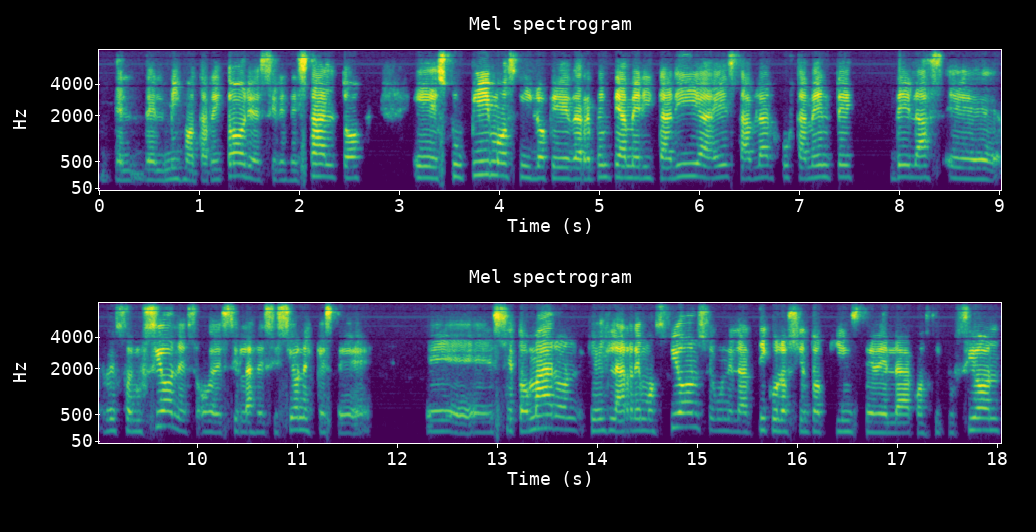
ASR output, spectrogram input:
del, mismo territorio, es decir, es de Salto. Eh, supimos y lo que de repente ameritaría es hablar justamente de las eh, resoluciones o decir las decisiones que se, eh, se tomaron, que es la remoción según el artículo 115 de la Constitución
